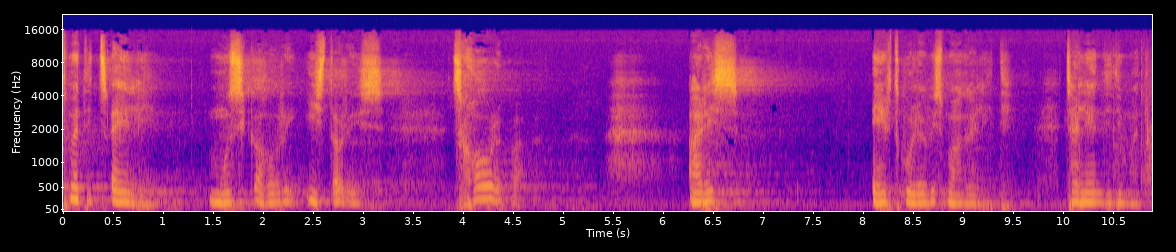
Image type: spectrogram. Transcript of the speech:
14 წელი მუსიკალური ისტორიის ცხოვრება არის ერთგულების მაგალითი. ძალიან დიდი მადლი.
